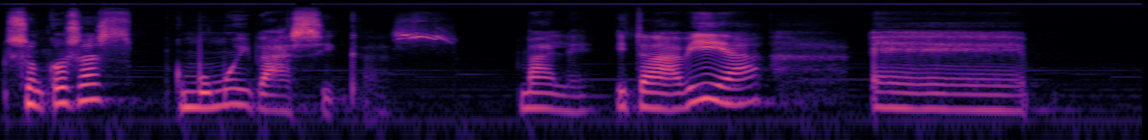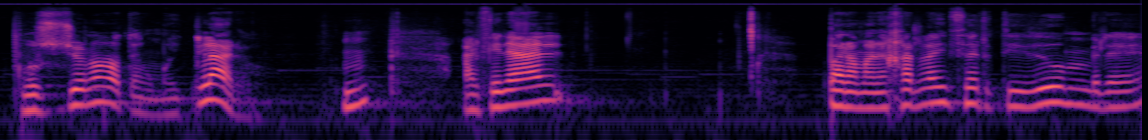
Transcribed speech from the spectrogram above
son cosas como muy básicas, ¿vale? Y todavía, eh, pues yo no lo tengo muy claro. Al final, para manejar la incertidumbre,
